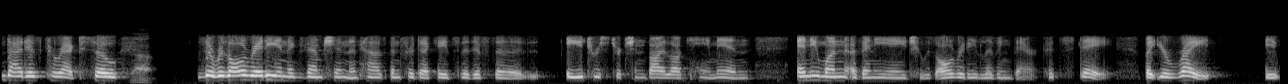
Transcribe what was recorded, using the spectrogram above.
That is correct. So yeah there was already an exemption and has been for decades that if the age restriction bylaw came in, anyone of any age who was already living there could stay. But you're right, it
